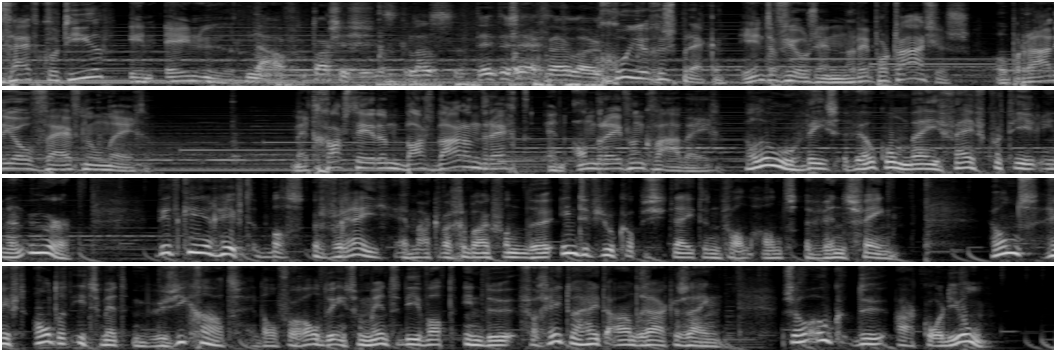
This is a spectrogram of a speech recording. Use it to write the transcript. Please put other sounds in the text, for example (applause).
Vijf kwartier in één uur. Nou, fantastisch. Dit is klasse. Dit is echt heel leuk. Goede gesprekken, interviews en reportages op Radio 509. Met gastheren Bas Barendrecht en André van Kwaabegen. Hallo, wees welkom bij Vijf kwartier in een uur. Dit keer heeft Bas vrij en maken we gebruik van de interviewcapaciteiten van Hans Wensveen. Hans heeft altijd iets met muziek gehad en dan vooral de instrumenten die wat in de vergetelheid aandraken zijn. Zo ook de accordeon.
